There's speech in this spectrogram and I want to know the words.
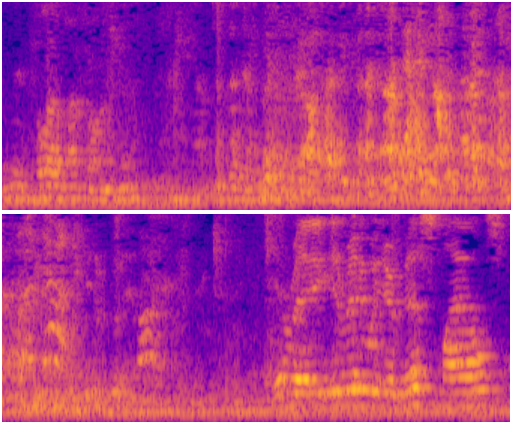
Let me pull out my phone here. Get ready, get ready with your best smiles.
